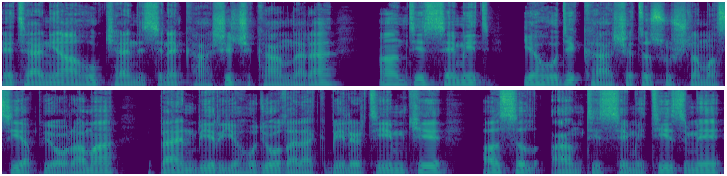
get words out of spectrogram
Netanyahu kendisine karşı çıkanlara antisemit, Yahudi karşıtı suçlaması yapıyor ama ben bir Yahudi olarak belirteyim ki asıl antisemitizmi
